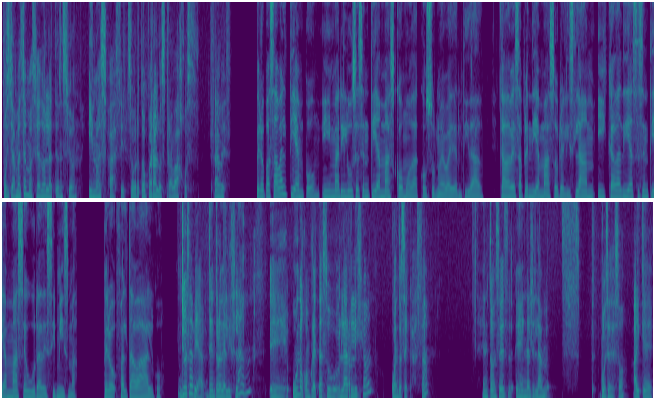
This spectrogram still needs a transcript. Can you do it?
pues llamas demasiado la atención y no es fácil, sobre todo para los trabajos, ¿sabes? Pero pasaba el tiempo y Marilú se sentía más cómoda con su nueva identidad. Cada vez aprendía más sobre el Islam y cada día se sentía más segura de sí misma. Pero faltaba algo. Yo sabía, dentro del Islam eh, uno completa su, la religión cuando se casa. Entonces, en el Islam, pues es eso, hay que,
